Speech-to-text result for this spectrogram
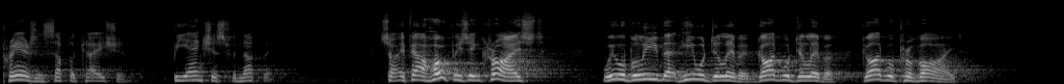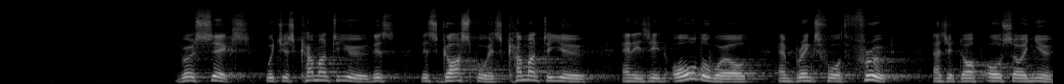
Prayers and supplication. Be anxious for nothing. So if our hope is in Christ, we will believe that He will deliver. God will deliver. God will provide. Verse 6 which has come unto you, this, this gospel has come unto you and is in all the world and brings forth fruit as it doth also in you.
